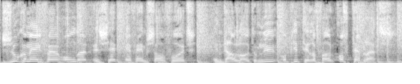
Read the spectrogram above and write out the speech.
Zoek hem even onder ZFM Zandvoort... en download hem nu op je telefoon of tablet.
